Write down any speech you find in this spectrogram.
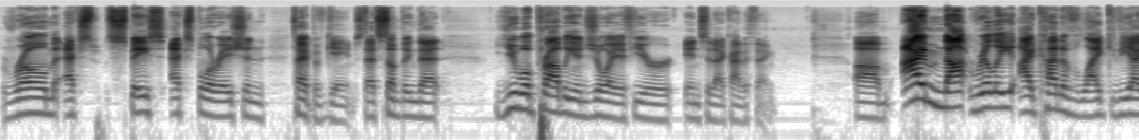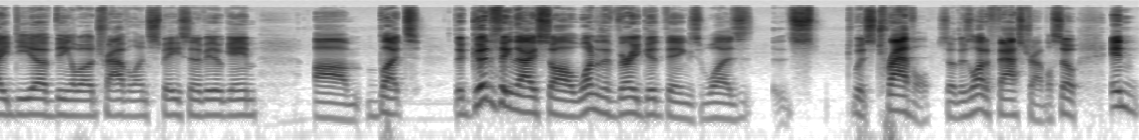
roam, ex- space exploration type of games. That's something that you will probably enjoy if you're into that kind of thing. Um, I'm not really. I kind of like the idea of being able to travel in space in a video game. Um, but the good thing that I saw, one of the very good things was was travel. So there's a lot of fast travel. So in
